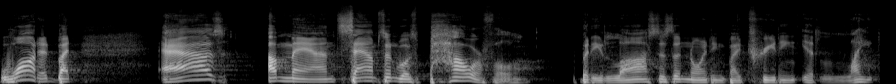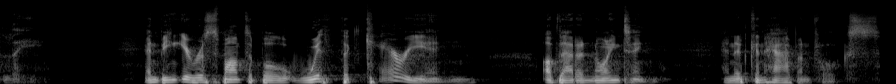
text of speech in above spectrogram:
wanted. But as a man, Samson was powerful, but he lost his anointing by treating it lightly and being irresponsible with the carrying of that anointing. And it can happen, folks.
